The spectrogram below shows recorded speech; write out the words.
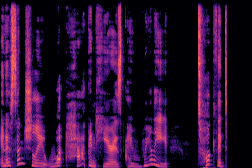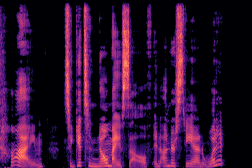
And essentially, what happened here is I really took the time to get to know myself and understand what it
